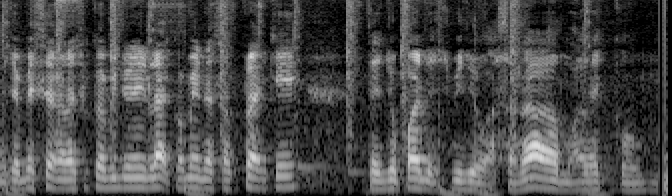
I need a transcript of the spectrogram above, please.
macam biasa kalau suka video ni like, komen dan subscribe okay. Kita jumpa next video. Assalamualaikum.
